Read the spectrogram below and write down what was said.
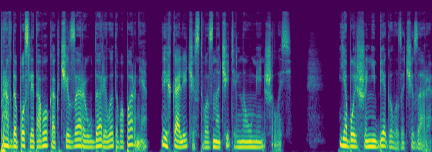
Правда, после того, как Чезаре ударил этого парня, их количество значительно уменьшилось. Я больше не бегала за Чезаре,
